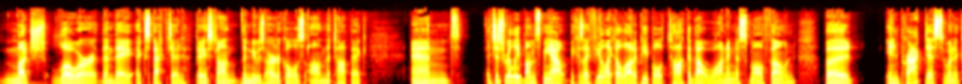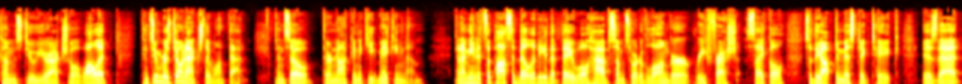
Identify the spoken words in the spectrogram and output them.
much lower than they expected based on the news articles on the topic. And it just really bums me out because I feel like a lot of people talk about wanting a small phone, but in practice, when it comes to your actual wallet, consumers don't actually want that. And so they're not going to keep making them. And I mean, it's a possibility that they will have some sort of longer refresh cycle. So the optimistic take is that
